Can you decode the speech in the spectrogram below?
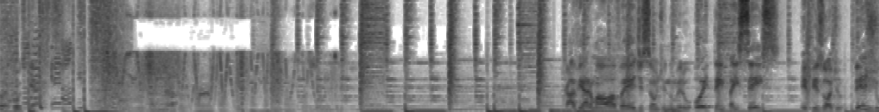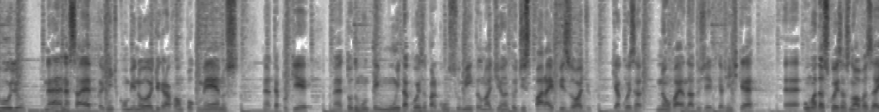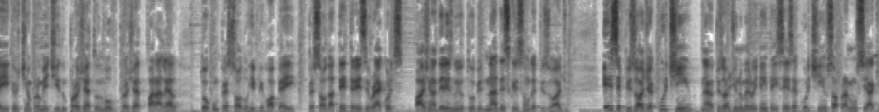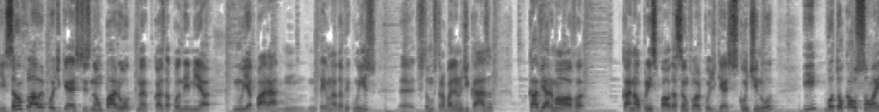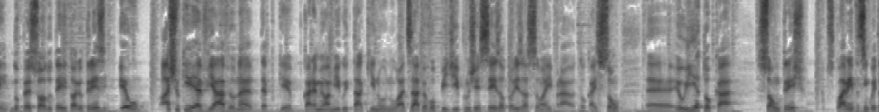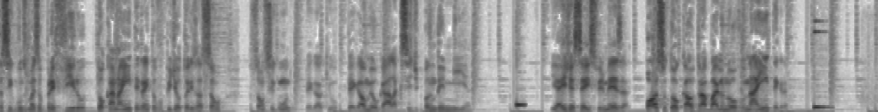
Sunflower Podcast. Caviar uma ova, edição de número 86, episódio de julho, né? Nessa época a gente combinou de gravar um pouco menos, né? Até porque né, todo mundo tem muita coisa para consumir, então não adianta eu disparar episódio que a coisa não vai andar do jeito que a gente quer. É, uma das coisas novas aí que eu tinha prometido, um projeto novo, projeto paralelo. Tô com o pessoal do hip hop aí, pessoal da T13 Records, página deles no YouTube na descrição do episódio. Esse episódio é curtinho, né? O episódio número 86 é curtinho, só para anunciar aqui. Sunflower Podcasts não parou, né? Por causa da pandemia não ia parar, não, não tenho nada a ver com isso. É, estamos trabalhando de casa. Caviar uma Ova, canal principal da Sunflower Podcasts, continua. E vou tocar o som aí do pessoal do Território 13. Eu acho que é viável, né? Até porque o cara é meu amigo e tá aqui no, no WhatsApp. Eu vou pedir pro G6 autorização aí para tocar esse som. É, eu ia tocar só um trecho, uns 40, 50 segundos, mas eu prefiro tocar na íntegra, então vou pedir autorização. Só um segundo, pegar aqui o, pegar o meu Galaxy de pandemia. E aí, G6, firmeza? Posso tocar o trabalho novo na íntegra?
